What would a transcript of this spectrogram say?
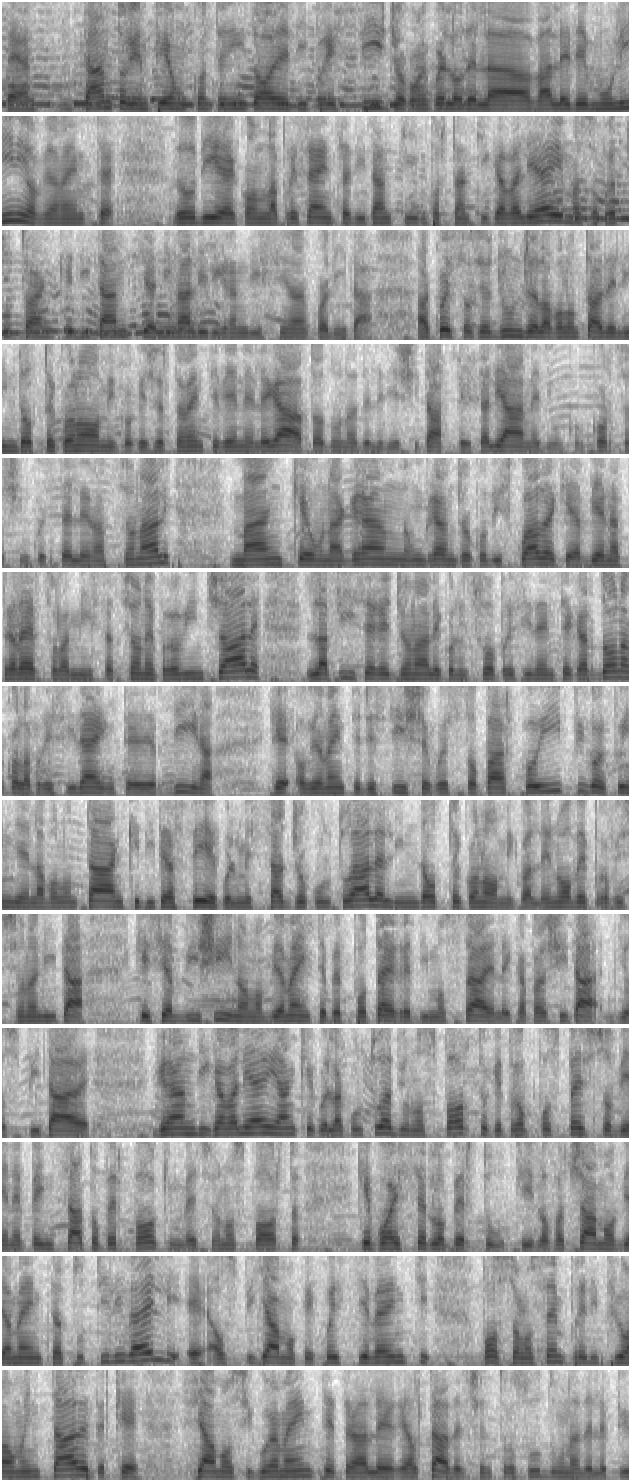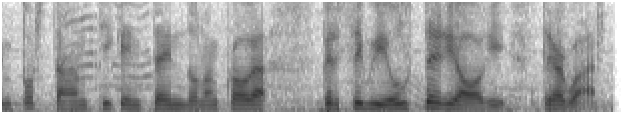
Beh, intanto riempire un contenitore di prestigio come quello della Valle dei Mulini ovviamente devo dire con la presenza di tanti importanti cavalieri ma soprattutto anche di tanti animali di grandissima qualità. A questo si aggiunge la volontà dell'indotto economico che certamente viene legato ad una delle dieci tappe italiane di un concorso a 5 stelle nazionali ma anche gran, un gran gioco di squadra che avviene attraverso l'amministrazione provinciale, la FISE regionale con il suo presidente Cardona, con la presidente Erdina che ovviamente gestisce questo parco ippico e quindi è la volontà anche di trasferire quel messaggio culturale all'indotto economico, alle nuove professionalità che si avvicinano ovviamente per poter dimostrare le capacità di ospitare grandi cavalieri anche quella cultura di uno sport che troppo spesso viene pensato per pochi, invece è uno sport che può esserlo per tutti. Lo facciamo ovviamente a tutti i livelli e auspichiamo che questi eventi possano sempre di più aumentare perché siamo sicuramente tra le realtà del centro-sud una delle più importanti che intendono ancora perseguire ulteriori traguardi.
